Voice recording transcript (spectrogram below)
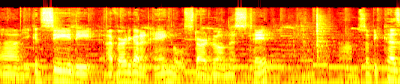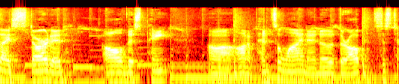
Um, you can see the, I've already got an angle started on this tape. Um, so because I started all this paint uh, on a pencil line, I know that they're all consistent.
